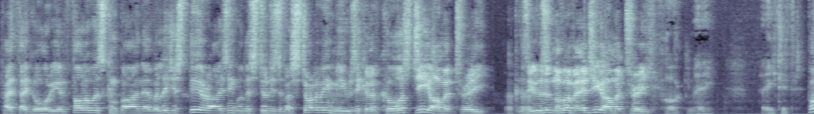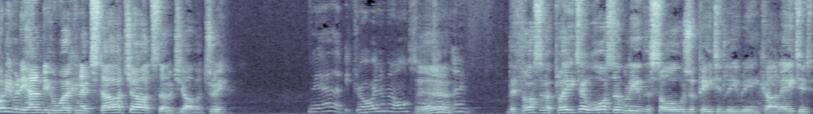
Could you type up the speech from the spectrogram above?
Pythagorean followers combined their religious theorizing with the studies of astronomy, music, and of course geometry. Because who doesn't love a bit of geometry? Fuck me. Hate it. Probably really handy for working out star charts, though, geometry. Yeah, they'd be drawing them and all sorts, Yeah. wouldn't they? The philosopher Plato also believed the soul was repeatedly reincarnated.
